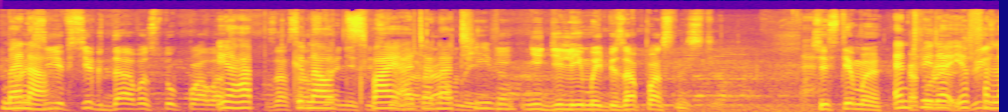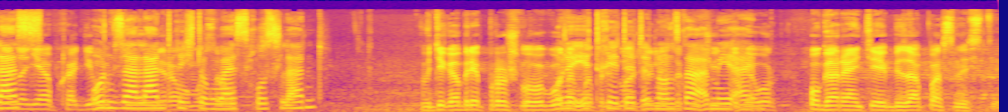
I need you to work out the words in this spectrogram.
Männer, Россия всегда выступала ihr habt за genau создание zwei системы Alternativen. равной и неделимой безопасности. Системы, entweder которая ihr жизненно verlasst необходима unser всему Land мировому Richtung сообществу. Weißrussland В декабре прошлого года мы предложили заключить ein. договор о гарантиях безопасности.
